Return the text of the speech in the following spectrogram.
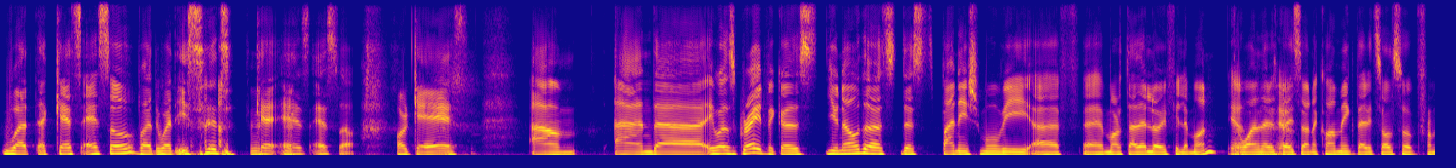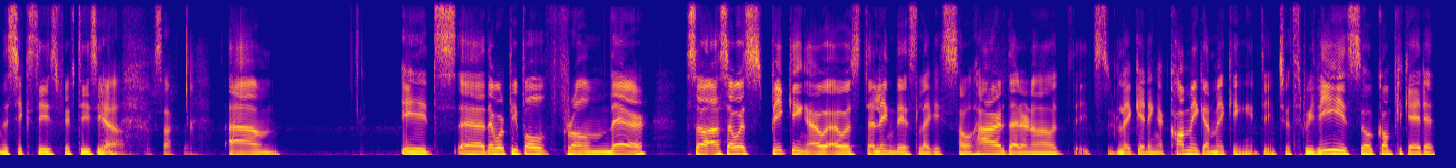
what uh, qué es eso, but what is it? qué es eso or qué es? Um, and uh, it was great because you know the the Spanish movie uh, F- uh, Mortadelo y Filemón, Yeah, the one that is yeah. based on a comic that it's also from the 60s, 50s. even Yeah, exactly. um, it's uh, there were people from there. So as I was speaking, I, I was telling this like it's so hard. I don't know. It's like getting a comic and making it into 3D is so complicated.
